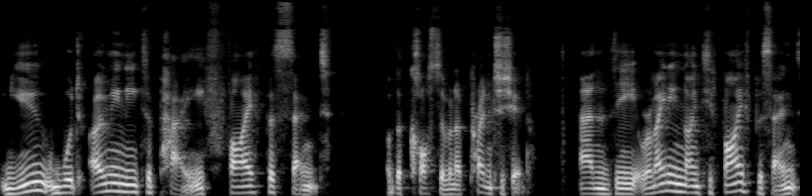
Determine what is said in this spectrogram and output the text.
you would only need to pay 5% of the cost of an apprenticeship. And the remaining 95%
